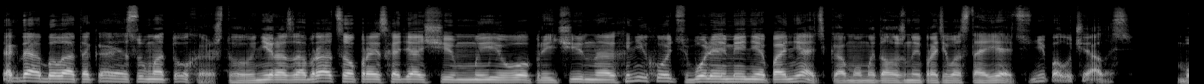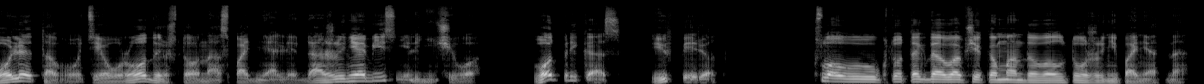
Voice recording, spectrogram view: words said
Тогда была такая суматоха, что не разобраться в происходящем и его причинах, ни хоть более-менее понять, кому мы должны противостоять, не получалось. Более того, те уроды, что нас подняли, даже не объяснили ничего. Вот приказ, и вперед. К слову, кто тогда вообще командовал, тоже непонятно.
